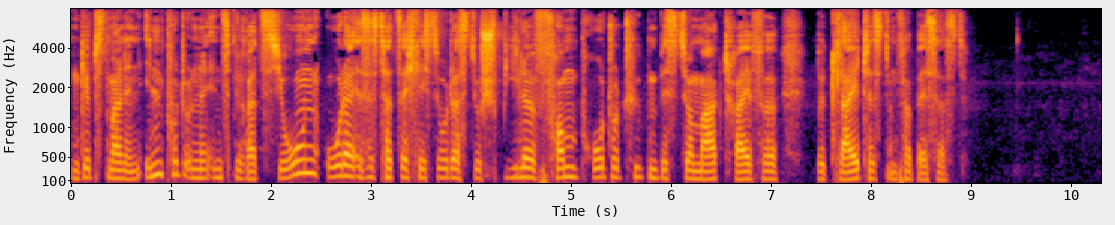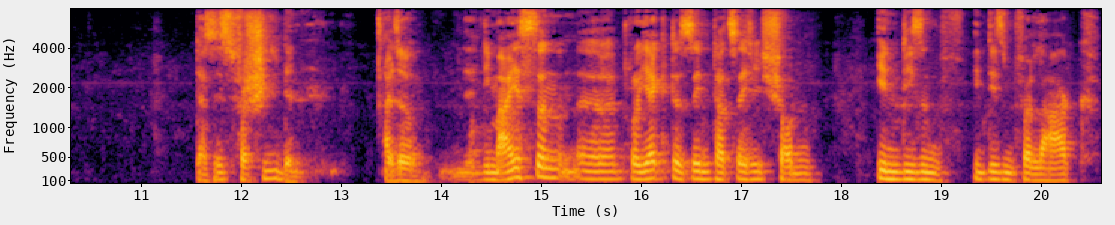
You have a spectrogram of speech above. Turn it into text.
und gibst mal einen Input und eine Inspiration? Oder ist es tatsächlich so, dass du Spiele vom Prototypen bis zur Marktreife begleitest und verbesserst? Das ist verschieden. Also die meisten äh, Projekte sind tatsächlich schon in diesem, in diesem Verlag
